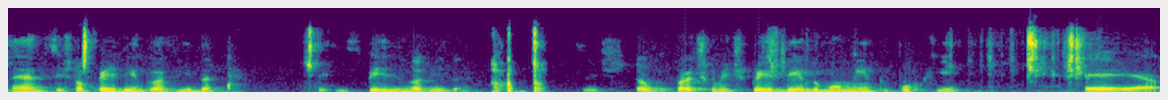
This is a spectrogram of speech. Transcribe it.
né, vocês estão perdendo a vida. Perdendo a vida. Vocês estão praticamente perdendo o momento, porque é,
